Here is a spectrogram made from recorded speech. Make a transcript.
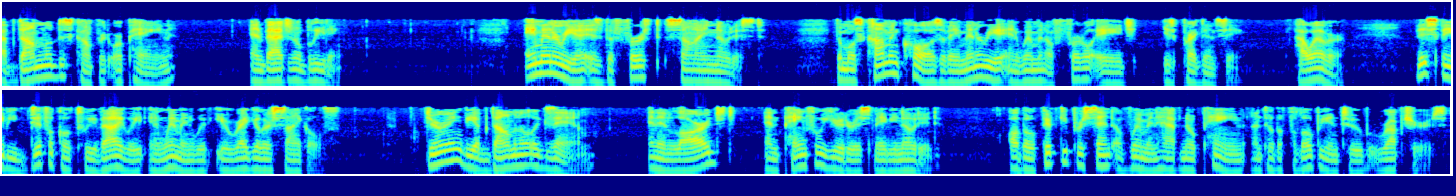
abdominal discomfort or pain, and vaginal bleeding. Amenorrhea is the first sign noticed. The most common cause of amenorrhea in women of fertile age is pregnancy. However, this may be difficult to evaluate in women with irregular cycles. During the abdominal exam, an enlarged and painful uterus may be noted, although 50% of women have no pain until the fallopian tube ruptures.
